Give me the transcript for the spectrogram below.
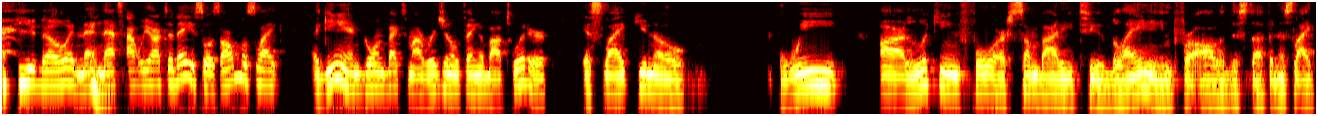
you know, and, and that's how we are today. So it's almost like again, going back to my original thing about Twitter, it's like, you know, we are looking for somebody to blame for all of this stuff. And it's like,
